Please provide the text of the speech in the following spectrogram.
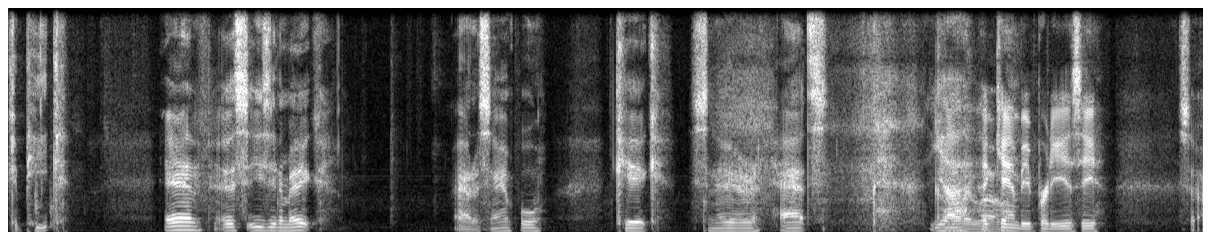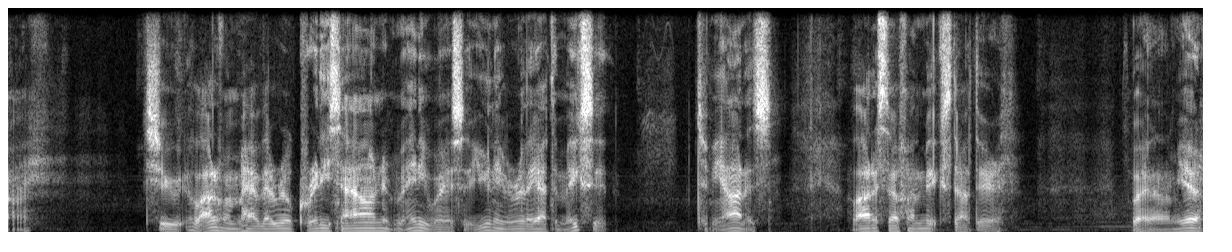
could peak, and it's easy to make. Add a sample, kick, snare, hats. Yeah, it can be pretty easy. So, shoot, a lot of them have that real gritty sound anyway, so you don't even really have to mix it, to be honest. A lot of stuff unmixed out there. But, um, yeah.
